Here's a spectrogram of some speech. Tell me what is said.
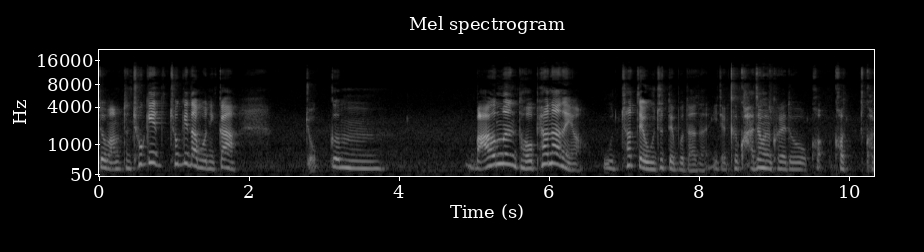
좀 아무튼 초기 초기다 보니까 조금 마음은 더 편하네요. 우- 첫째 우주 때보다는 이제 그 과정을 그래도 거, 거, 거,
